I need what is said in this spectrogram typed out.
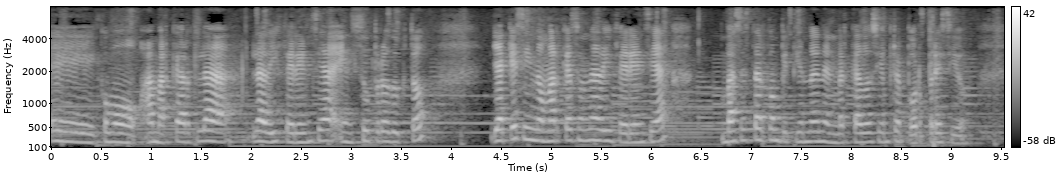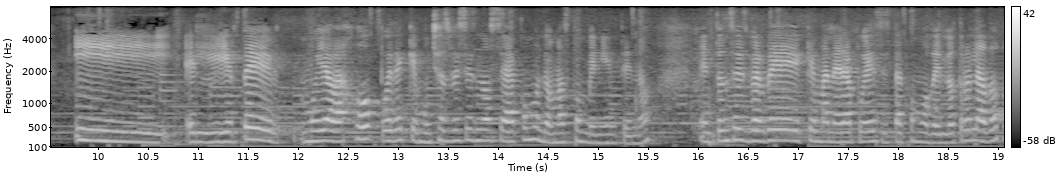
eh, como a marcar la, la diferencia en su producto, ya que si no marcas una diferencia vas a estar compitiendo en el mercado siempre por precio y el irte muy abajo puede que muchas veces no sea como lo más conveniente, ¿no? Entonces ver de qué manera puedes estar como del otro lado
